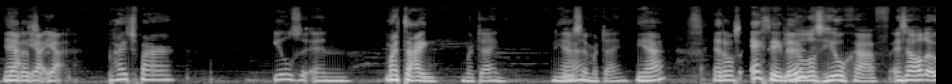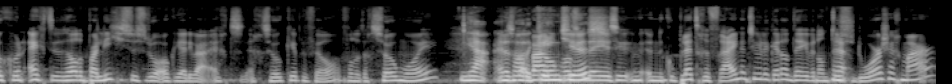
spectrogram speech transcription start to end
Ja, ja, dat ja, ja. bruidspaar Ilse en Martijn. Martijn. Ja. Ilse en Martijn. ja. Ja, dat was echt heel leuk. Dat was heel gaaf. En ze hadden ook gewoon echt, ze hadden een paar liedjes tussendoor ook. Ja, die waren echt, echt zo kippenvel. Ik vond het echt zo mooi. Ja, en, En dat ze hadden kindjes. we deden ze een, een compleet refrein natuurlijk. Hè. Dat deden we dan Ja. tussendoor, zeg maar.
